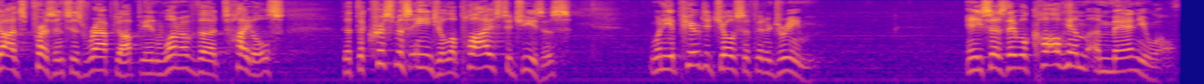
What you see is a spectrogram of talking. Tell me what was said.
God's presence is wrapped up in one of the titles that the Christmas angel applies to Jesus when he appeared to Joseph in a dream. And he says, They will call him Emmanuel.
